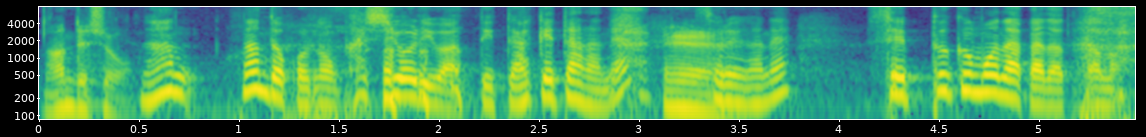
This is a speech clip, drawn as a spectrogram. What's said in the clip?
なんでしょう？なんなんだこの菓子折りはって言って開けたらね、えー、それがね切腹もなかだったの。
